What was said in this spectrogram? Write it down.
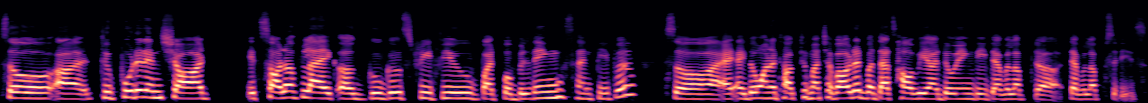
So uh, to put it in short, it's sort of like a Google Street View, but for buildings and people. So I, I don't want to talk too much about it, but that's how we are doing the developed uh, developed cities.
